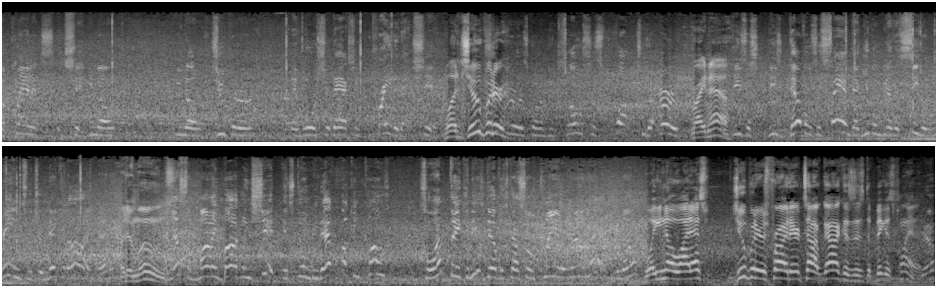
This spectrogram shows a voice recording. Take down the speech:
the planets and shit. You know, you know, Jupiter, how they worship, they actually pray to that shit. Well, Jupiter Jupiter is going to be close as fuck to the Earth. right now. These are, these devils are saying that you're going to be able to see the rings with your naked eye, man. Or the moons. And that's some mind-boggling shit. It's gonna be that fucking close. So I'm thinking these devils got some plan around that, you know? Well, you know why? That's Jupiter is probably their top guy because it's the biggest planet. Yeah,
